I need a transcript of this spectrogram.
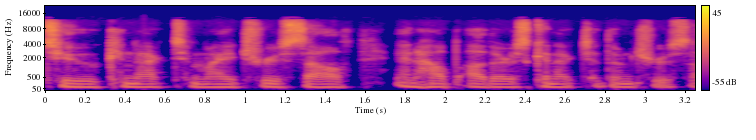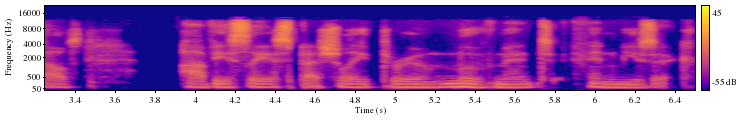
to connect to my true self and help others connect to them true selves obviously especially through movement and music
